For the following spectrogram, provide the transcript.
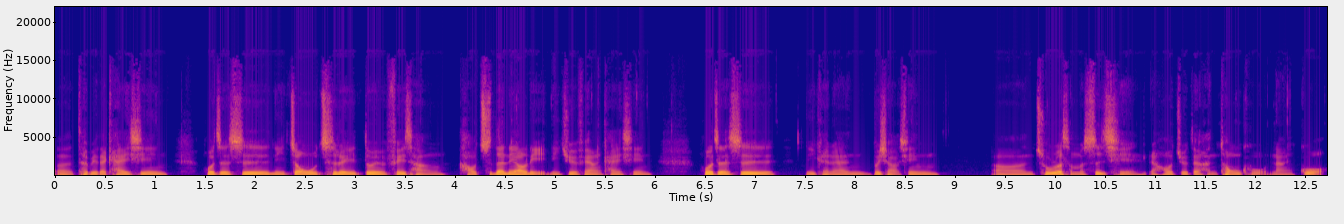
呃，特别的开心，或者是你中午吃了一顿非常好吃的料理，你觉得非常开心，或者是你可能不小心，嗯、出了什么事情，然后觉得很痛苦、难过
